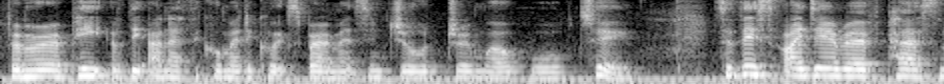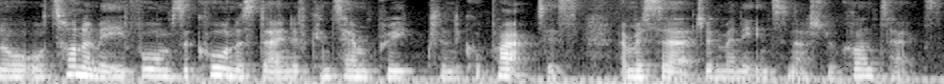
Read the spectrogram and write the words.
from a repeat of the unethical medical experiments endured during World War II. So, this idea of personal autonomy forms the cornerstone of contemporary clinical practice and research in many international contexts.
